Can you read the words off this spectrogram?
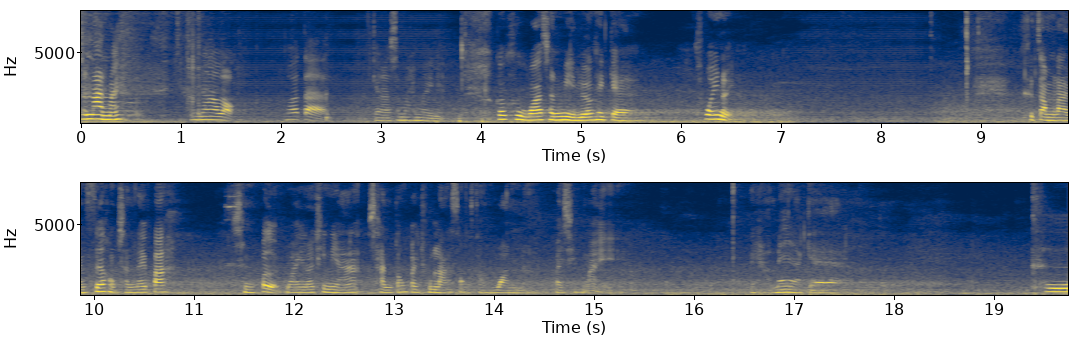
ฉันนานไหมไม่น่าหรอก ว่าแต่แกนัดฉันมาทำไมเนี่ย ก็คือว่าฉันมีเรื่องให้แก ช่วยหน่อย คือจำร้านเสื้อของฉันได้ปะฉันเปิดไว้แล้วทีเนี้ย ฉันต้องไปธุระสองสามวันนะไปเชียงใหม่ ไปหาแม่อะแก คือ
